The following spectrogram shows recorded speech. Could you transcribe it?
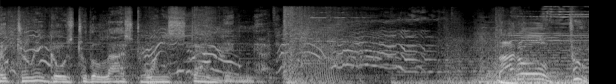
Victory goes to the last one standing. Battle 2.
